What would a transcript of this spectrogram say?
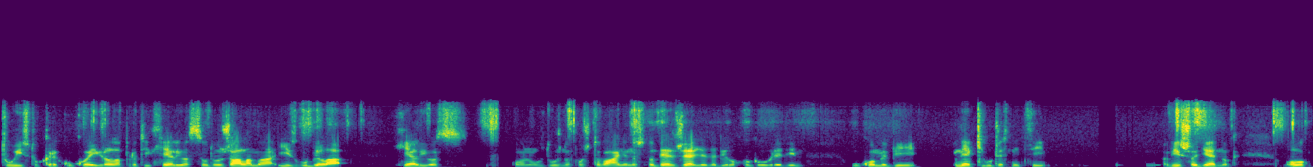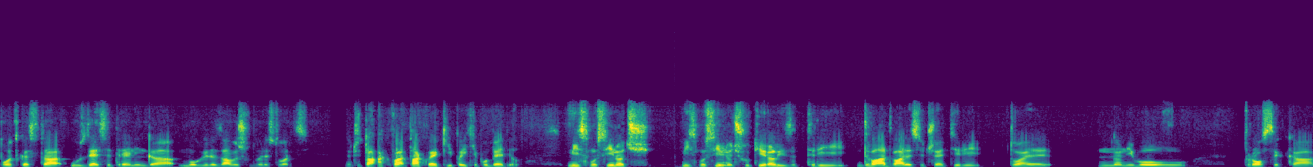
tu istu krku koja je igrala protiv Heliosa u Dožalama i izgubila. Helios, ono, uz dužno poštovanje, odnosno bez želje da bilo koga uredim, u kome bi neki učesnici više od jednog ovog podcasta uz 10 treninga mogli da završu 12 orci. Znači takva, takva ekipa ih je pobedila. Mi smo sinoć, mi smo sinoć šutirali za 3, 2, 24, to je na nivou proseka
